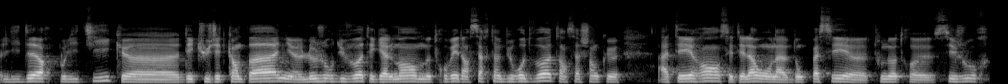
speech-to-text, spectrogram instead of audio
leader politique, des QG de campagne, le jour du vote également, me trouver dans certains bureaux de vote en sachant que à Téhéran, c'était là où on a donc passé tout notre séjour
